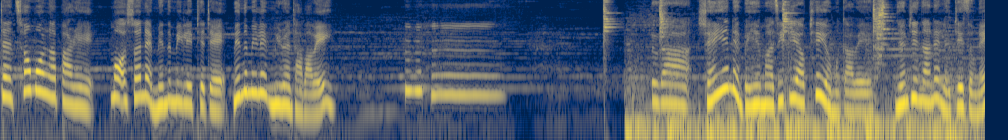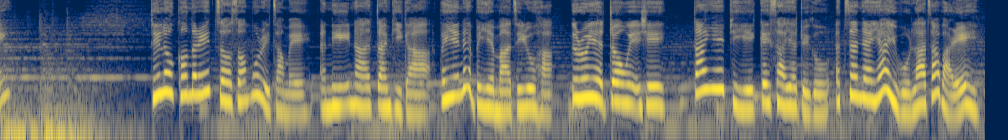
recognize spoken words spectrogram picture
တန်ချုံမောလှပတဲ့မော့အစွမ်းနဲ့မင်းသမီးလေးဖြစ်တဲ့မင်းသမီးလေးမီရန်တာပါပဲသူကရဲရဲနဲ့ဘယင်မကြီးတယောက်ဖြစ်ရုံမကပဲဉာဏ်ပညာနဲ့လည်းပြည့်စုံနေဒီလိုကွန်တရီကြော်စောမှုတွေကြောင့်ပဲအနီးအနားတိုင်းပြည်ကဘယင်နဲ့ဘယင်မကြီးတို့ဟာသူတို့ရဲ့တော်ဝင်အရေးတိုင်းရေးပြည်ရေးကိစ္စရပ်တွေကိုအကြံဉာဏ်ရယူဖို့လာကြပါတယ်။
